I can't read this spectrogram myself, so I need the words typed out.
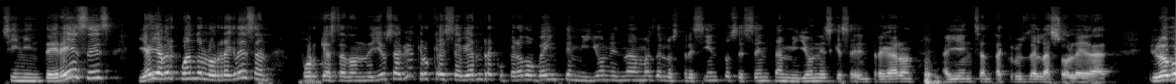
sin intereses, y ahí a ver cuándo lo regresan, porque hasta donde yo sabía, creo que se habían recuperado 20 millones nada más de los 360 millones que se entregaron ahí en Santa Cruz de la Soledad. Luego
